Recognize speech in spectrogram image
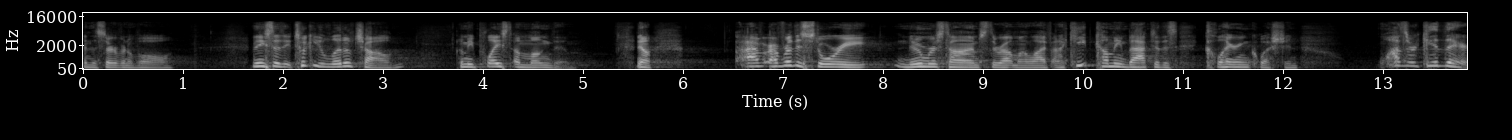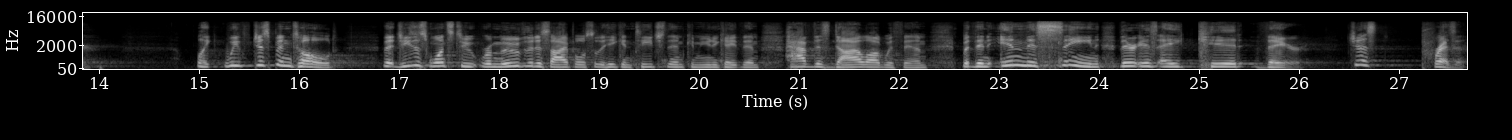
and the servant of all. And then he says, It took a little child whom he placed among them. Now, I've, I've read this story numerous times throughout my life, and I keep coming back to this glaring question why is there a kid there? Like, we've just been told that Jesus wants to remove the disciples so that he can teach them, communicate them, have this dialogue with them. But then in this scene, there is a kid there, just present.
